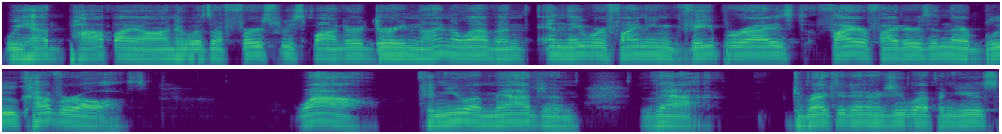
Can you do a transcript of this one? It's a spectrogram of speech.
we had Popeye on, who was a first responder during 9 11, and they were finding vaporized firefighters in their blue coveralls. Wow. Can you imagine that? Directed energy weapon use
